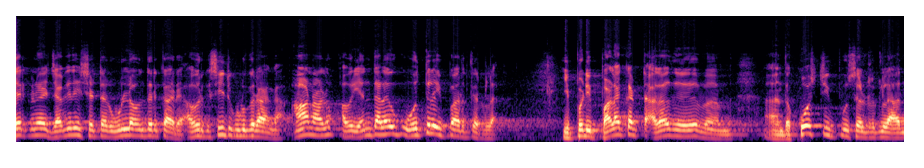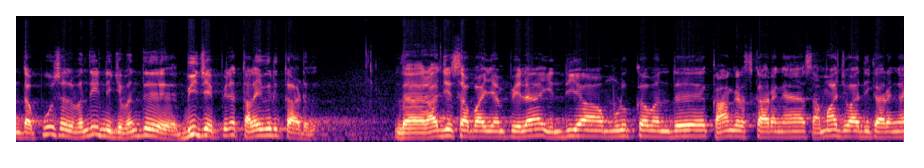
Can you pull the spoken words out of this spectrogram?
ஏற்கனவே ஜெகதீஷ் ஷெட்டர் உள்ளே வந்திருக்காரு. அவருக்கு சீட்டு கொடுக்குறாங்க. ஆனாலும் அவர் எந்த அளவுக்கு ஒத்துழைப்பார் தெரில இப்படி பல கட்ட அதாவது அந்த கோஷ்டி பூசல் இருக்குல்ல அந்த பூசல் வந்து இன்றைக்கி வந்து பிஜேபியில் தலைவிரித்தாடுது இந்த ராஜ்யசபா எம்பியில் இந்தியா முழுக்க வந்து காங்கிரஸ்காரங்க சமாஜ்வாதிக்காரங்க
